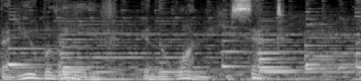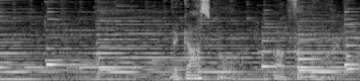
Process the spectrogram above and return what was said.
that you believe in the one he sent. The Gospel of the Lord.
